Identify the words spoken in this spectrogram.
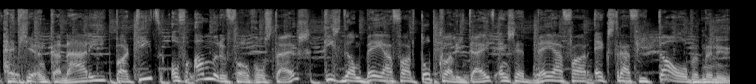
Heb je een kanarie, parkiet of andere vogels thuis? Kies dan Beavar topkwaliteit en zet Beavar extra vitaal op het menu.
